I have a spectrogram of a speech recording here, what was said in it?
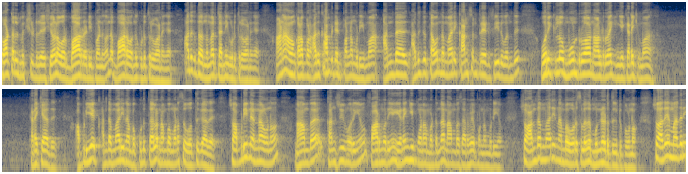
டோட்டல் மிக்சடு ரேஷியோவில் ஒரு பார் ரெடி பண்ணுங்க. அந்த பாரை வந்து கொடுத்துருவானுங்க. அதுக்கு தகுந்த மாதிரி தண்ணி கொடுத்துருவானுங்க. ஆனால் அவன் கலப்பான் அது காம்படிட் பண்ண முடியுமா? அந்த அதுக்கு தகுந்த மாதிரி கான்சன்ட்ரேட் ஃபீடு வந்து ஒரு கிலோ மூன்று ரூபா நாலு ரூபாய்க்கு இங்கே கிடைக்குமா? கிடைக்காது. அப்படியே அந்த மாதிரி நம்ம கொடுத்தாலும் நம்ம மனசு ஒத்துக்காது. ஸோ அப்படின்னு என்ன ஆகணும்? நாம் கன்சியூமரையும் ஃபார்மரையும் இணங்கி போனால் மட்டும்தான் நாம் சர்வே பண்ண முடியும். ஸோ அந்த மாதிரி நம்ம ஒரு சிலதை முன்னெடுத்துக்கிட்டு போகணும். ஸோ அதே மாதிரி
